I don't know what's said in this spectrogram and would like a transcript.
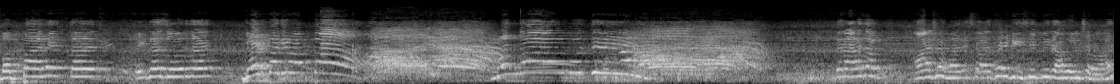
बाप्पा आहेत तर एकदा जोरदार। गणपती बाप्पा! आज हमारे साथ है DCP Rahul Chauhan.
